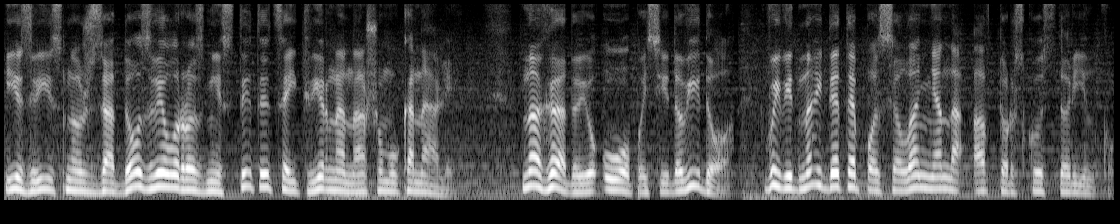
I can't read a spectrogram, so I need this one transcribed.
І, звісно ж, за дозвіл розмістити цей твір на нашому каналі. Нагадую, у описі до відео ви віднайдете посилання на авторську сторінку.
